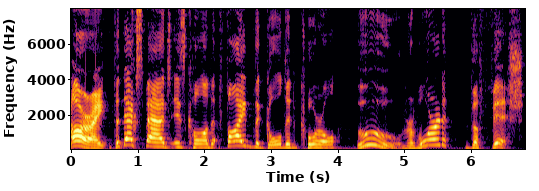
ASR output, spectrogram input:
Alright, the next badge is called Find the Golden Coral. Ooh, reward the fish.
